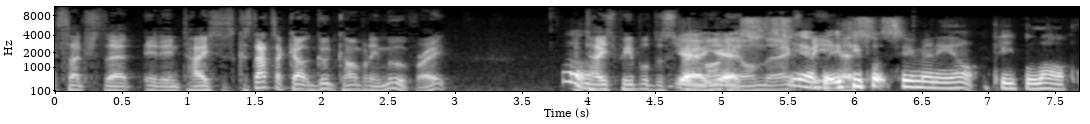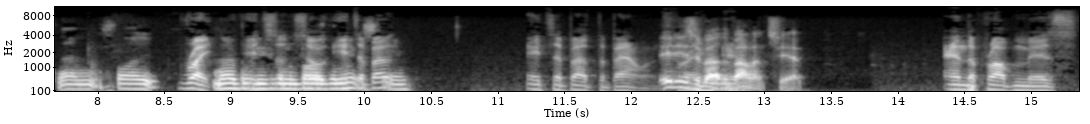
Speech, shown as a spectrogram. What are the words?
such that it entices? Because that's a co- good company move, right? Entice people to spend Yeah, money yes. on the XP. Yeah, but if you put too many up, people off, then it's like right. nobody's going to buy so the it's next about game. It's about the balance. It is right? about the balance, yeah. And the problem is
